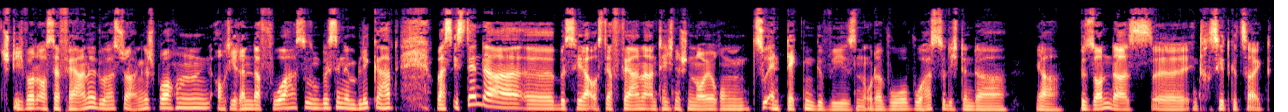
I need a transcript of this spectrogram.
Stichwort aus der Ferne, du hast schon angesprochen, auch die Rennen davor hast du so ein bisschen im Blick gehabt. Was ist denn da äh, bisher aus der Ferne an technischen Neuerungen zu entdecken gewesen oder wo, wo hast du dich denn da ja besonders äh, interessiert gezeigt?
